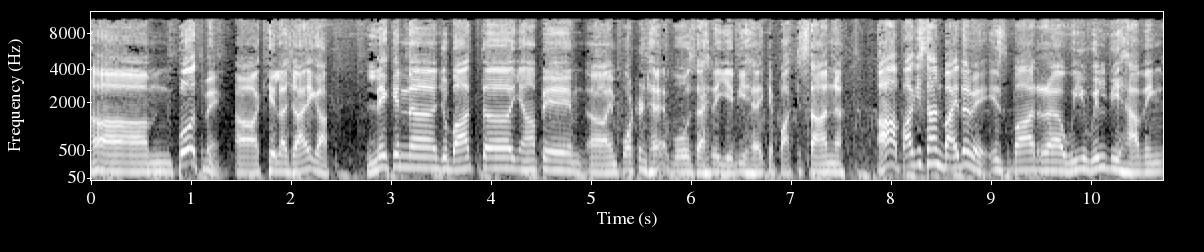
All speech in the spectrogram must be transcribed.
पर्थ में खेला जाएगा। लेकिन जो बात यहाँ पे इम्पोर्टेंट है, वो ज़ाहिर ये भी है कि पाकिस्तान हाँ पाकिस्तान बाय द वे इस बार we will be having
